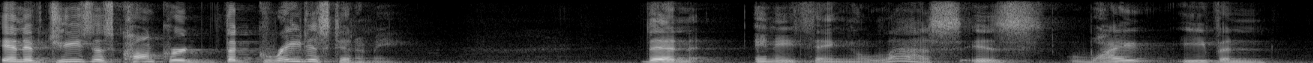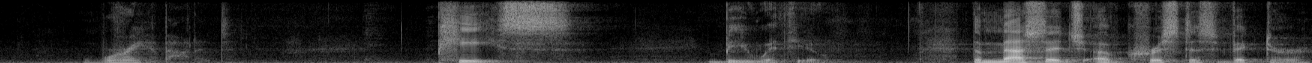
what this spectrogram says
And if Jesus conquered the greatest enemy, then anything less is why even worry about it? Peace be with you. The message of Christus Victor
